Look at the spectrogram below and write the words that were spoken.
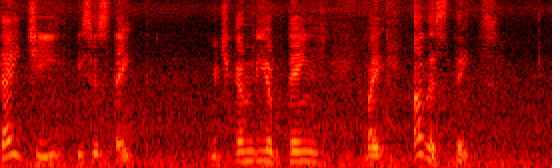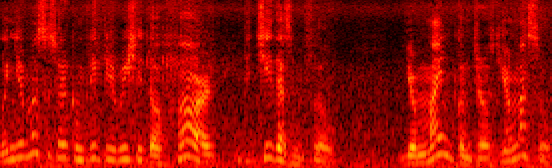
Tai Chi is a state, which can be obtained by other states. When your muscles are completely rigid or hard, the Chi doesn't flow. Your mind controls your muscles,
